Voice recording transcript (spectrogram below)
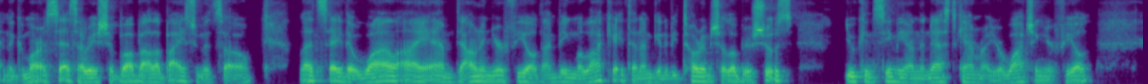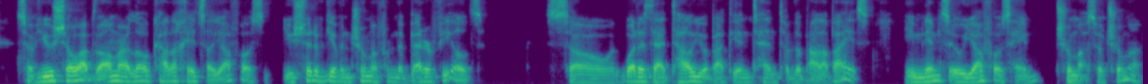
And the Gemara says, Let's say that while I am down in your field, I'm being malaket and I'm going to be torim shalob shus. You can see me on the Nest camera. You're watching your field. So if you show up, you should have given truma from the better fields. So what does that tell you about the intent of the balabais? Im yafos heim truma so truma.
